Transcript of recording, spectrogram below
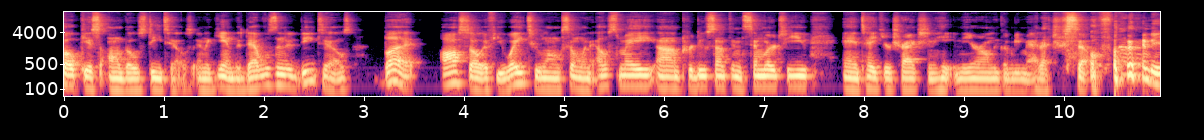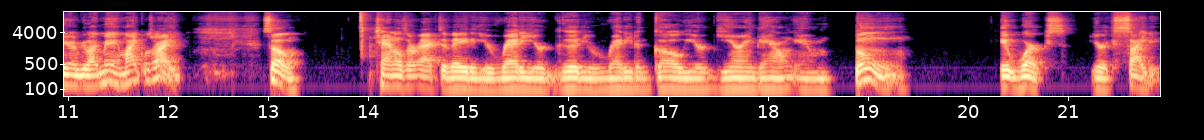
focus on those details. And again, the devil's in the details, but also if you wait too long, someone else may um, produce something similar to you and take your traction heat, and you're only going to be mad at yourself. and you're going to be like, man, Mike was right. So, channels are activated, you're ready, you're good, you're ready to go, you're gearing down, and boom, it works. You're excited.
